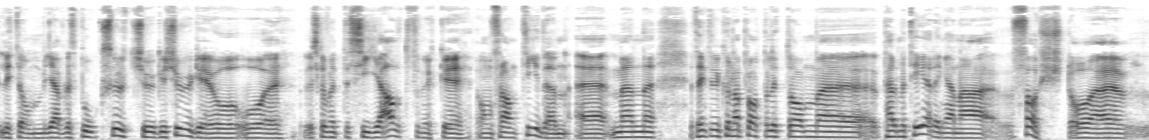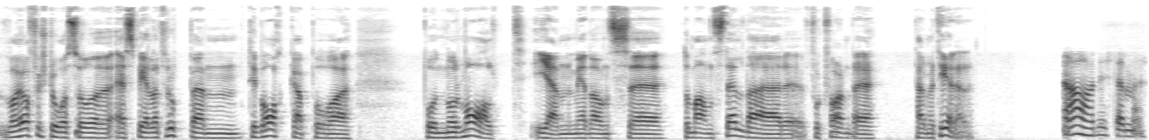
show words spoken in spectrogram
lite om Gävles bokslut 2020 och, och eh, vi ska väl inte säga allt för mycket om framtiden. Eh, men jag tänkte vi kunna prata lite om permitteringarna först och vad jag förstår så är spelartruppen tillbaka på på normalt igen medan de anställda är fortfarande permitterade. Ja, det stämmer.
